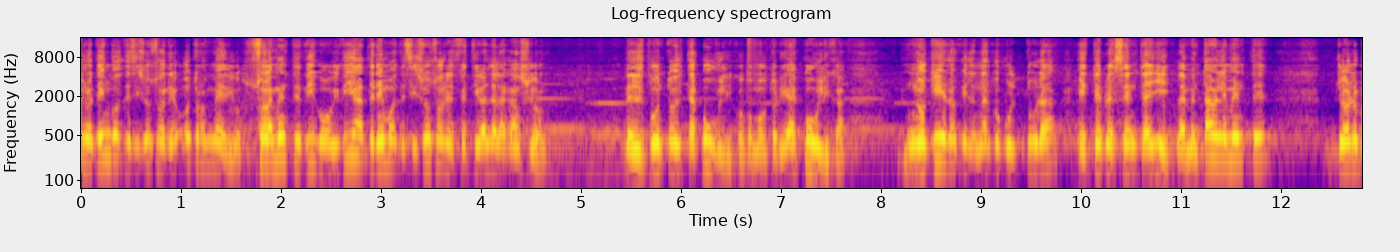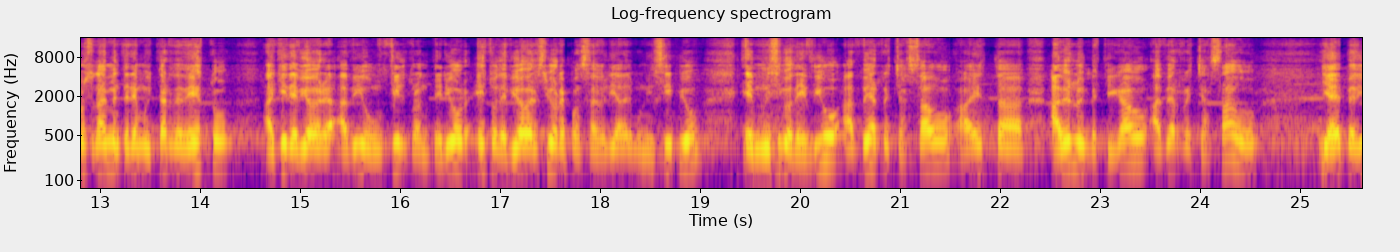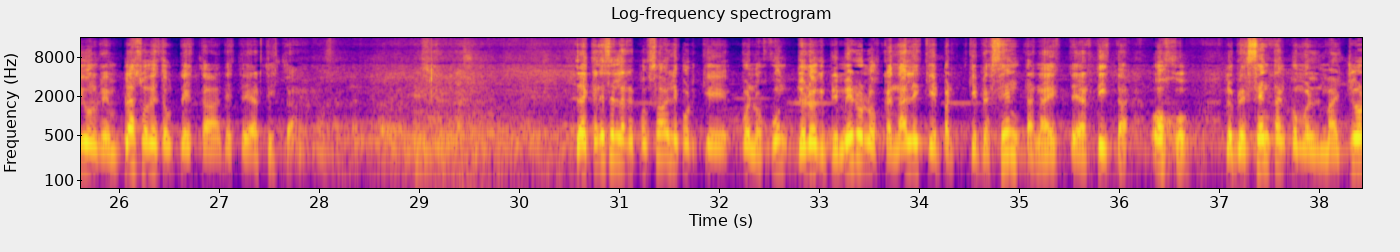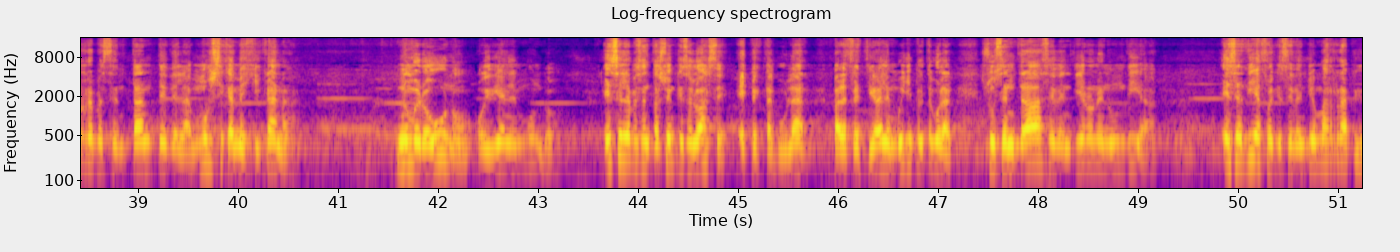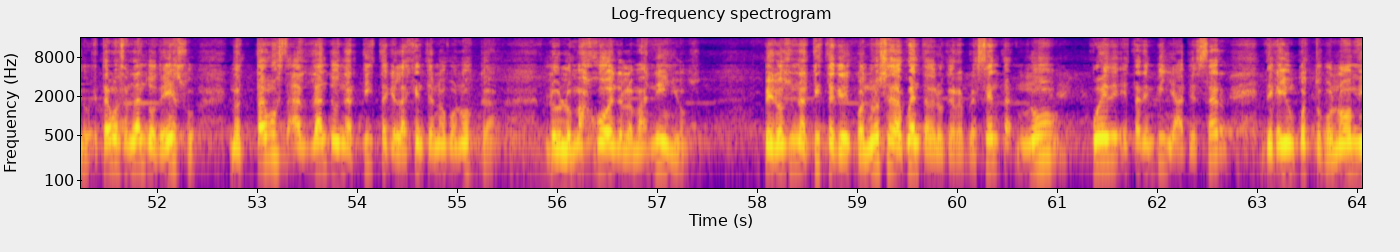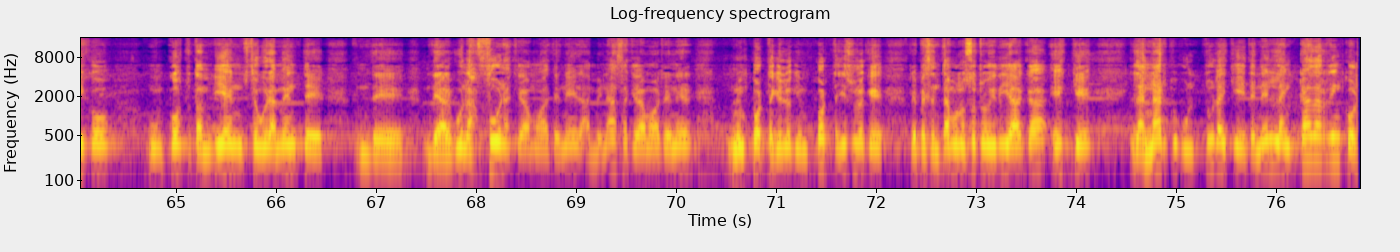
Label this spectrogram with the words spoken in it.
Yo no tengo decisión sobre otros medios, solamente digo hoy día tenemos decisión sobre el Festival de la Canción, desde el punto de vista público, como autoridades públicas. No quiero que la narcocultura esté presente allí. Lamentablemente, yo lo personal me enteré muy tarde de esto, aquí debió haber habido un filtro anterior, esto debió haber sido responsabilidad del municipio, el municipio debió haber rechazado a esta, haberlo investigado, haber rechazado y haber pedido un reemplazo de, esta, de este artista. La alcaldesa es la responsable porque, bueno, yo creo que primero los canales que, presentan a este artista, ojo, lo presentan como el mayor representante de la música mexicana, número uno hoy día en el mundo. Esa es la presentación que se lo hace, espectacular. Para el festival es muy espectacular. Sus entradas se vendieron en un día. Ese día fue el que se vendió más rápido. Estamos hablando de eso. No estamos hablando de un artista que la gente no conozca, los más jóvenes, los más niños pero es un artista que cuando uno se da cuenta de lo que representa, no puede estar en Viña, a pesar de que hay un costo económico, un costo también seguramente de, algunas funas que vamos a tener, amenazas que vamos a tener, no importa, que es lo que importa, y eso es lo que representamos nosotros hoy día acá, es que la narcocultura hay que tenerla en cada rincón.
